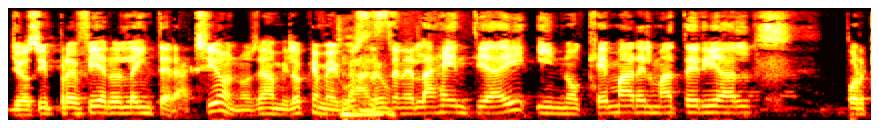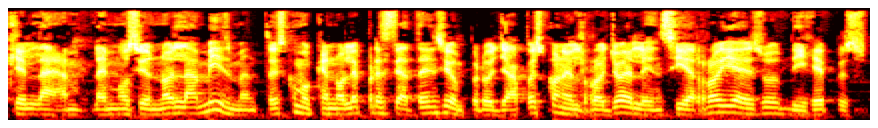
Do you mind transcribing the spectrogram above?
yo sí prefiero la interacción, o sea, a mí lo que me gusta Claro. es tener la gente ahí y no quemar el material porque la, la emoción no es la misma, entonces como que no le presté atención, pero ya pues con el rollo del encierro y eso dije pues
